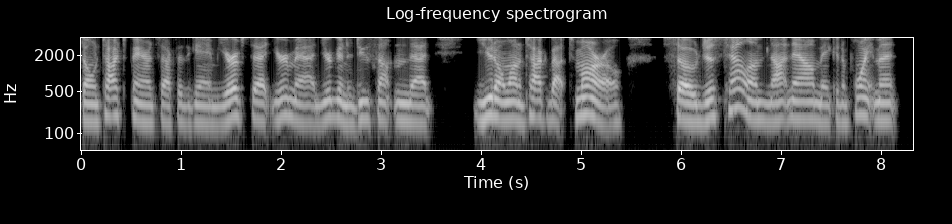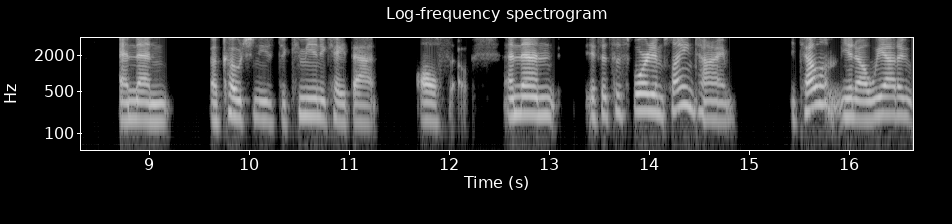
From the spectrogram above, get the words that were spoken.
don't talk to parents after the game. You're upset, you're mad, you're going to do something that you don't want to talk about tomorrow. So just tell them, not now, make an appointment. And then a coach needs to communicate that also. And then if it's a sport in playing time, you tell them, you know, we had a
